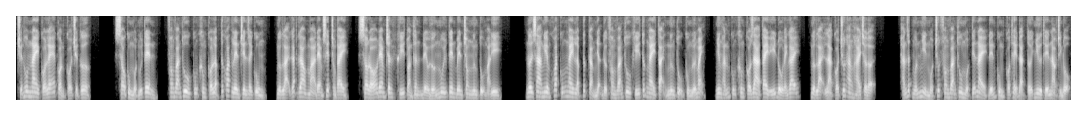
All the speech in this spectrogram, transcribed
chuyện hôm nay có lẽ còn có chuyện cơ. Sau cùng một mũi tên, phong vãn thu cũng không có lập tức khoác lên trên dây cùng, ngược lại gắt gao mà đem xiết trong tay, sau đó đem chân khí toàn thân đều hướng mũi tên bên trong ngưng tụ mà đi nơi xa nghiêm khoát cũng ngay lập tức cảm nhận được phong vãn thu khí tức ngay tại ngưng tụ cùng lớn mạnh, nhưng hắn cũng không có ra tay ý đồ đánh gãy, ngược lại là có chút hăng hái chờ đợi. Hắn rất muốn nhìn một chút phong vãn thu một tiễn này đến cùng có thể đạt tới như thế nào trình độ.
